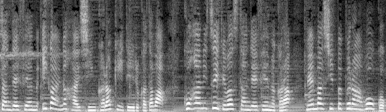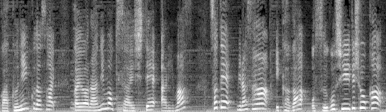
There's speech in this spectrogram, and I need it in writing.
スタンド FM 以外の配信から聞いている方は、後半についてはスタンド FM からメンバーシッププランをご確認ください。概要欄にも記載してあります。さて、皆さん、いかがお過ごしでしょうか？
